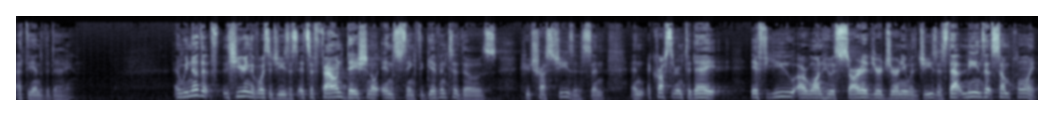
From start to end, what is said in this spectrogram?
at the end of the day. And we know that hearing the voice of Jesus, it's a foundational instinct given to those who trust Jesus. And, and across the room today, if you are one who has started your journey with Jesus, that means at some point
